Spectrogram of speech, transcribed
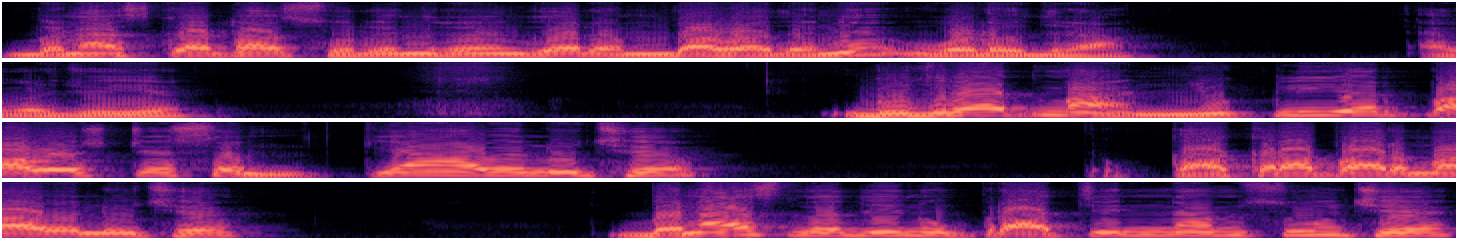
બનાસકાંઠા, સુરેન્દ્રનગર, અમદાવાદ અને વડોદરા. આગળ જોઈએ. ગુજરાતમાં ન્યુક્લિયર પાવર સ્ટેશન ક્યાં આવેલું છે? તો કાકરાપારમાં આવેલું છે. બનાસ નદીનું પ્રાચીન નામ શું છે?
